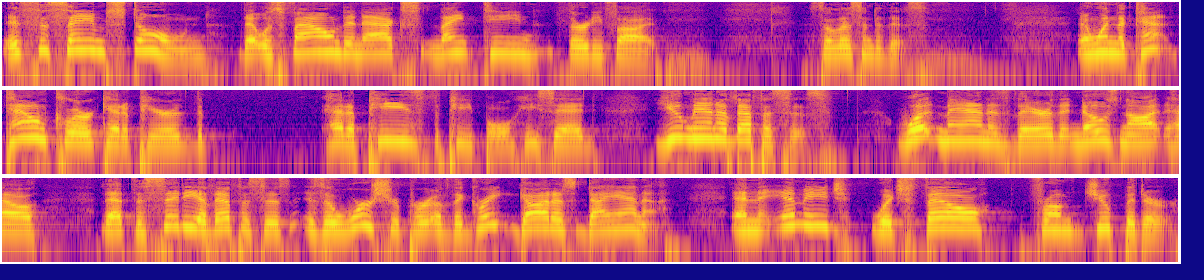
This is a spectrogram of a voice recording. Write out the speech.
It's the same stone that was found in Acts 1935. So listen to this. And when the town clerk had appeared, the, had appeased the people, he said, You men of Ephesus, what man is there that knows not how that the city of Ephesus is a worshiper of the great goddess Diana, and the image which fell from Jupiter?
